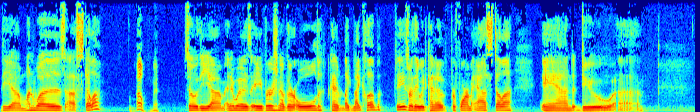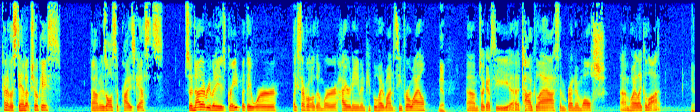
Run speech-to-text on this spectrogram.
The um, one was uh, Stella. Oh, yeah. So the um, and it was a version of their old kind of like nightclub days where they would kind of perform as Stella and do uh, kind of a stand-up showcase. Um, it was all surprise guests. So not everybody is great, but they were like several of them were higher name and people who I'd wanted to see for a while. yeah, Um, so I got to see uh, Todd Glass and Brendon Walsh, um, who I like a lot, yeah,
